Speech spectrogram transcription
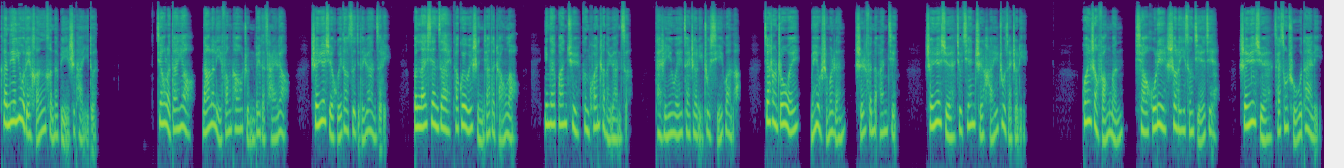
肯定又得狠狠的鄙视他一顿。交了丹药，拿了李方涛准备的材料，沈月雪回到自己的院子里。本来现在他归为沈家的长老，应该搬去更宽敞的院子，但是因为在这里住习惯了，加上周围……没有什么人，十分的安静。沈月雪就坚持还住在这里。关上房门，小狐狸设了一层结界，沈月雪才从储物袋里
